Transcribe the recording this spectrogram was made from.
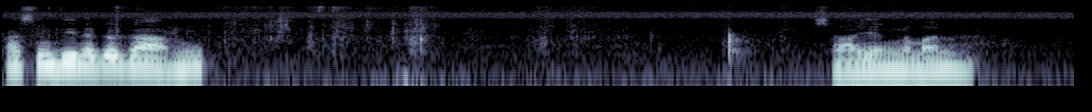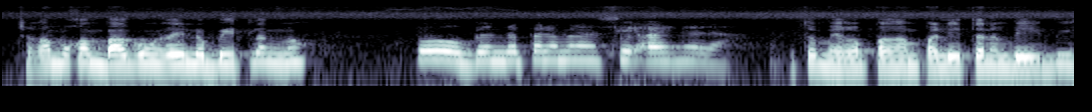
Kasi hindi nagagamit. Sayang naman. Tsaka mukhang bagong renovate lang, no? Oo, ganda pa naman ang CR nila. Ito, meron pang ang palitan ng baby.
